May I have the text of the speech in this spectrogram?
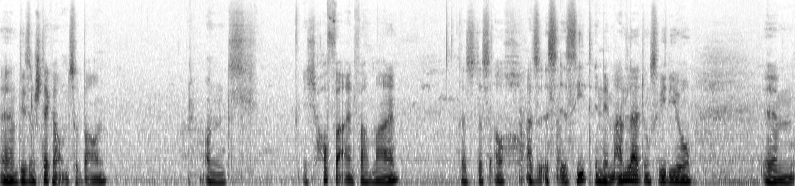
äh, diesen Stecker umzubauen. Und ich hoffe einfach mal, dass das auch, also es, es sieht in dem Anleitungsvideo, ähm,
